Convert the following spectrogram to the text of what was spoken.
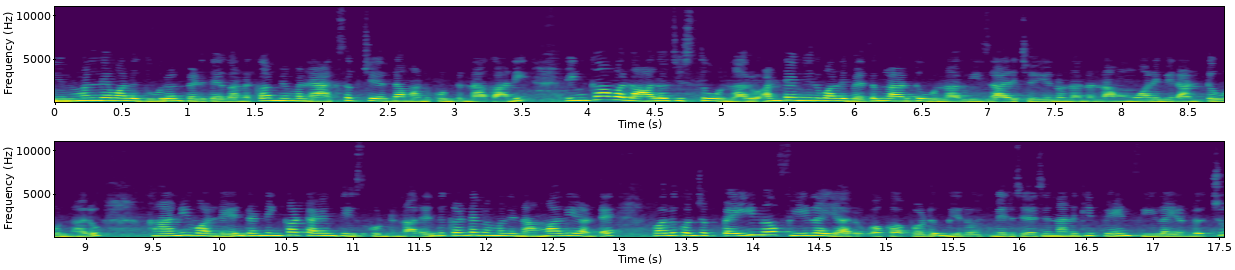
మిమ్మల్ని వాళ్ళు దూరం పెడితే కనుక మిమ్మల్ని యాక్సెప్ట్ చేద్దాం అనుకుంటున్నా కానీ ఇంకా వాళ్ళు ఆలోచిస్తూ ఉన్నారు. అంటే మీరు వాళ్ళు బెతంలాడుతూ ఉన్నారు. ఈసారి చేయను నన్ను నమ్ము అని మీరు అంటూ ఉన్నారు. కానీ వాళ్ళు ఏంటంటే ఇంకా టైం తీసుకుంటున్నారు. ఎందుకంటే మిమ్మల్ని నమ్మాలి అంటే వాళ్ళు కొంచెం పెయిన్ ఫీల్ అయ్యారు. ఒకప్పుడు మీరు మీరు చేసిన దానికి పెయిన్ ఫీల్ అయ్యి ఉండొచ్చు.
